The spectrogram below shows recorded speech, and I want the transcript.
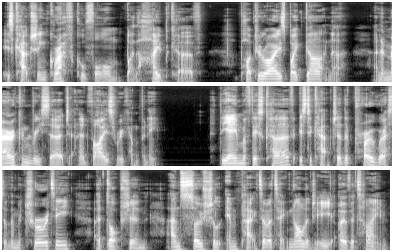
is captured in graphical form by the hype curve, popularized by Gartner, an American research and advisory company. The aim of this curve is to capture the progress of the maturity, adoption, and social impact of a technology over time,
